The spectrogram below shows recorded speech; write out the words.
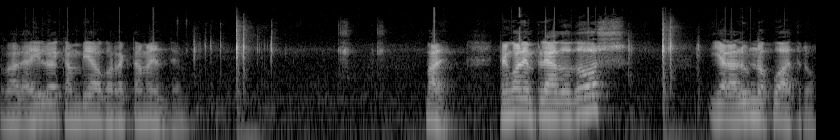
Vale, ahí lo he cambiado correctamente. Vale, tengo al empleado 2 y al alumno 4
